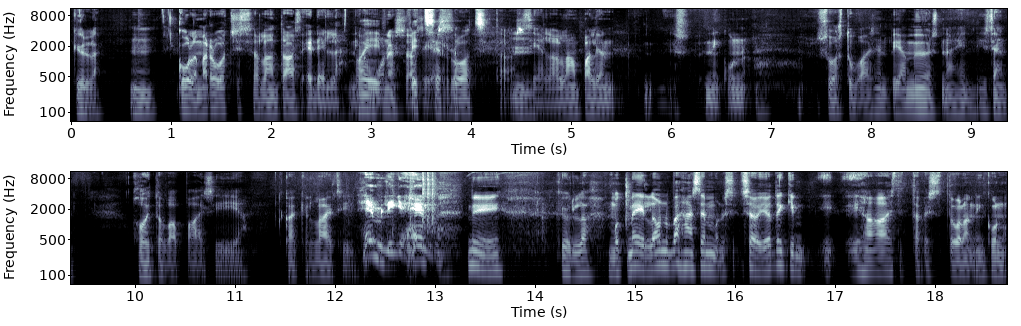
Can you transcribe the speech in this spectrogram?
Kyllä. Mm. Kuulemma Ruotsissa ollaan taas edellä niin Oi, monessa vitsi asiassa. Ruotsi taas. Mm. Siellä ollaan paljon niin kuin, suostuvaisempia myös näihin isän hoitovapaisiin ja kaikenlaisiin. Hemlige hem! Niin, kyllä. Mutta meillä on vähän semmoinen, se on jotenkin ihan aistittavissa tuolla niin kuin,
